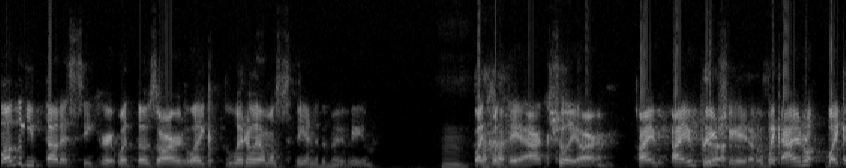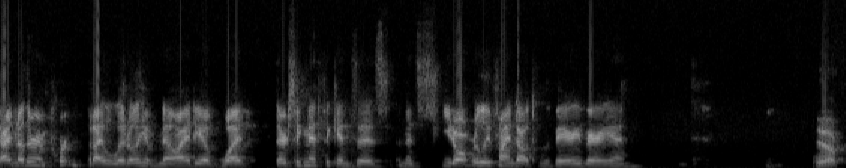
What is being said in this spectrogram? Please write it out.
love to keep that a secret what those are like literally almost to the end of the movie Hmm. like what they actually are i i appreciate it i was like i don't like i know they're important but i literally have no idea what their significance is and it's you don't really find out till the very very end Yep.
